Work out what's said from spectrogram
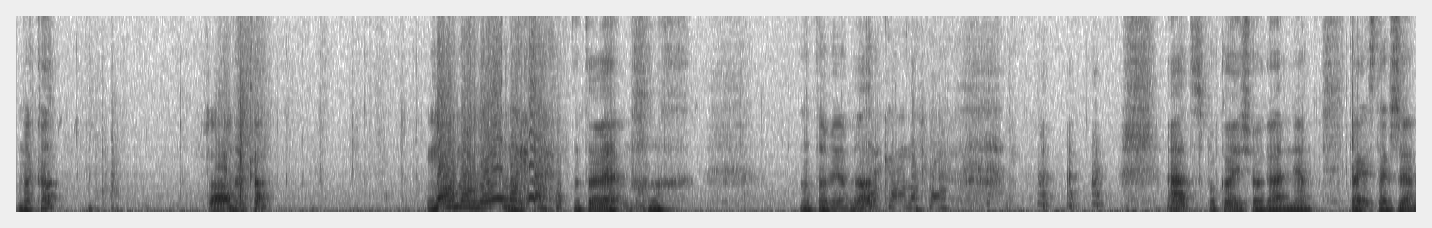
Naka? Co? Naka? No, no, no, na K! No to wiem. No, to wiem. No. A, to spokojnie się ogarnie. Tak jest, także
